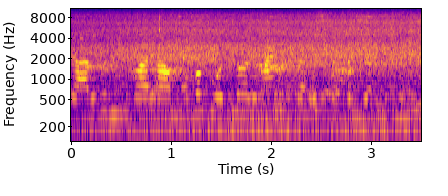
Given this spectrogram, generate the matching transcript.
ఈ ఆరుగురిని వాళ్ళ మొబ కోర్టులో రిమాండ్ ప్రవేశపెట్టడం జరుగుతుంది.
